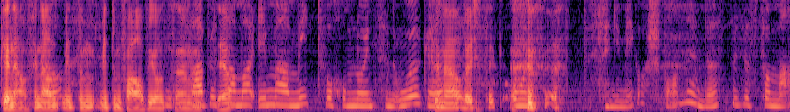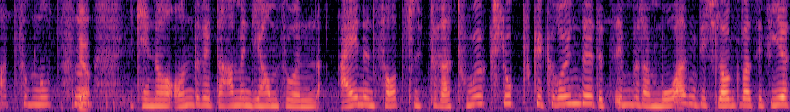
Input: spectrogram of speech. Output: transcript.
Genau, Finan mit, dem, mit dem Fabio zusammen. Mit Fabio ja. zusammen, immer am Mittwoch um 19 Uhr. Gell? Genau, richtig. Und das finde ich mega spannend, das, dieses Format zum Nutzen. Ja. Ich kenne auch andere Damen, die haben so einen einen Satz Literaturclub gegründet. Jetzt immer am Morgen, die schlagen quasi wie ein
